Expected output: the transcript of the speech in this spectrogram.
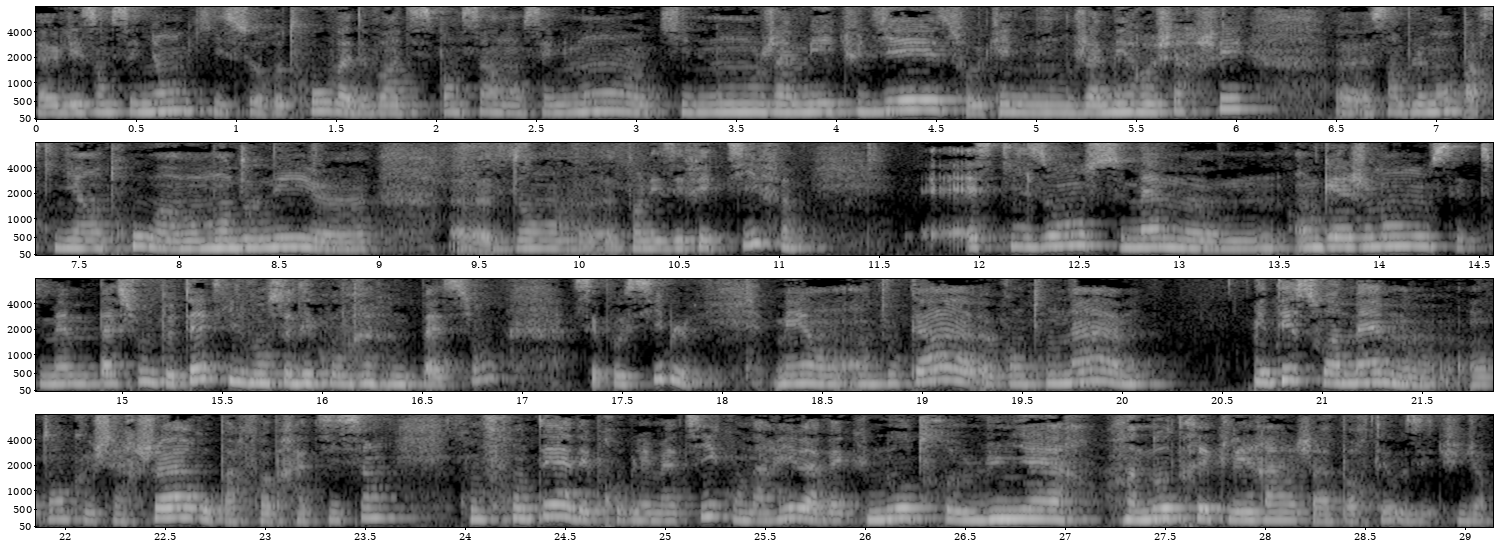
Euh, les enseignants qui se retrouvent à devoir dispenser un enseignement euh, qu'ils n'ont jamais étudié, sur lequel ils n'ont jamais recherché, euh, simplement parce qu'il y a un trou à un moment donné dans, dans les effectifs. Est-ce qu'ils ont ce même engagement, cette même passion? Peut-être qu'ils vont se découvrir une passion, c'est possible. Mais en, tout cas, quand on a été soi-même en tant que chercheur ou parfois praticien confronté à des problématiques, on arrive avec une autre lumière, un autre éclairage à apporter aux étudiants.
